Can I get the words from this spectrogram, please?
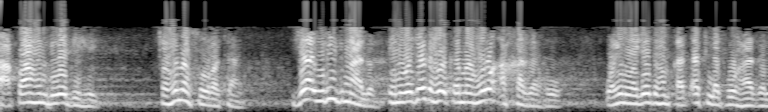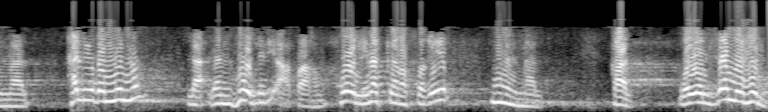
أعطاهم بيده. فهنا صورتان. جاء يريد ماله. إن وجده كما هو أخذه. وإن وجدهم قد أتلفوا هذا المال. هل يضمنهم؟ لا لأن هو الذي أعطاهم. هو اللي مكن الصغير من المال. قال ويلزمهم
